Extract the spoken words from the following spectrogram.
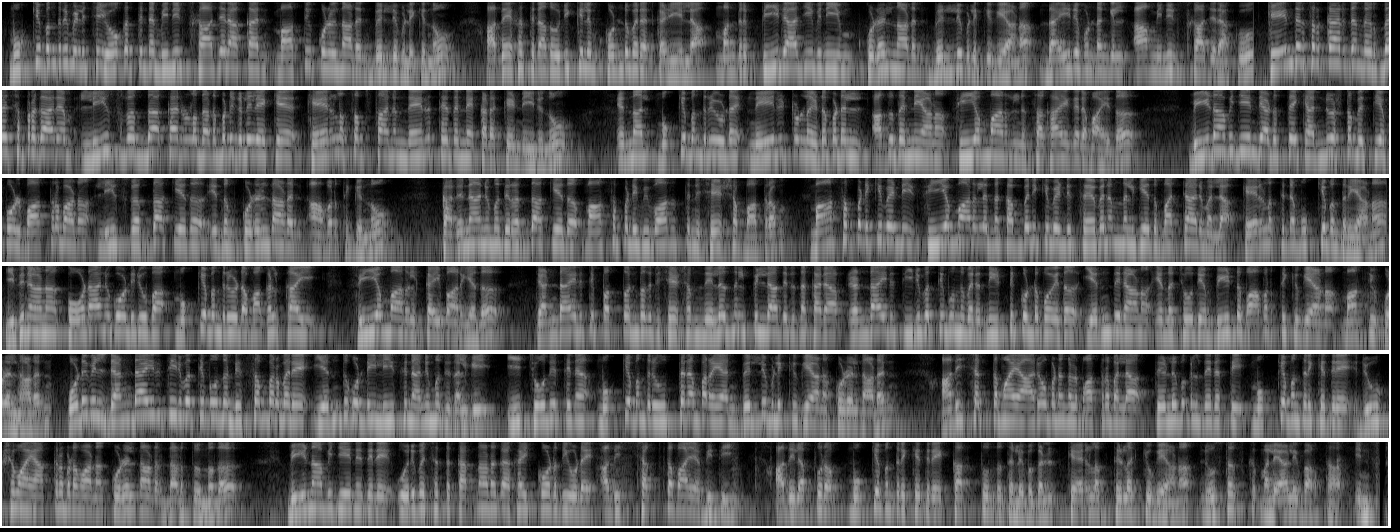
മുഖ്യമന്ത്രി വിളിച്ച യോഗത്തിന്റെ മിനിറ്റ്സ് ഹാജരാക്കാൻ മാത്യു കുഴൽനാടൻ വെല്ലുവിളിക്കുന്നു. അദ്ദേഹത്തിന് അതൊരിക്കലും കൊണ്ടുവരാൻ കഴിയില്ല. മന്ത്രി പി രാജീവിനെയും കുഴൽനാടൻ വെല്ലുവിളിക്കുകയാണ്. ധൈര്യമുണ്ടെങ്കിൽ ആ മിനിറ്റ്സ് ഹാജരാക്കൂ. കേന്ദ്ര സർക്കാരിന്റെ നിർദ്ദേശപ്രകാരം ലീസ് റദ്ദാക്കാനുള്ള നടപടികളിലേക്ക് കേരള സംസ്ഥാനം നേരത്തെ തന്നെ കടക്കേണ്ടിയിരുന്നു. എന്നാൽ മുഖ്യമന്ത്രിയുടെ നേരിട്ടുള്ള ഇടപെടൽ അതുതന്നെയാണ് സി എം ആറിന് സഹായകരമായത്. വീണ വിജയന്റെ അടുത്തേക്ക് അന്വേഷണം എത്തിയപ്പോൾ മാത്രമാണ് ലീസ് റദ്ദാക്കിയത് എന്നും കുഴൽനാടൻ ആവർത്തിക്കുന്നു. ഖനനാനുമതി റദ്ദാക്കിയത് മാസപ്പടി വിവാദത്തിന് ശേഷം മാത്രം. മാസപ്പടിക്ക് വേണ്ടി സി എം ആർ എൽ എന്ന കമ്പനിക്ക് വേണ്ടി സേവനം നൽകിയത് മറ്റാരുമല്ല കേരളത്തിന്റെ മുഖ്യമന്ത്രിയാണ്. ഇതിനാണ് കോടാനുകോടി രൂപ മുഖ്യമന്ത്രിയുടെ മകൾക്കായി സി എം ആർ എൽ കൈമാറിയത്. രണ്ടായിരത്തി പത്തൊൻപതിന് ശേഷം നിലനിൽപ്പില്ലാതിരുന്ന കരാർ രണ്ടായിരത്തി ഇരുപത്തി മൂന്ന് വരെ നീട്ടിക്കൊണ്ടുപോയത് എന്തിനാണ് എന്ന ചോദ്യം വീണ്ടും ആവർത്തിക്കുകയാണ് മാത്യു കുഴൽനാടൻ. ഒടുവിൽ രണ്ടായിരത്തി ഇരുപത്തി മൂന്ന് ഡിസംബർ വരെ എന്തുകൊണ്ട് ഈ ലീസിന് അനുമതി നൽകി? ഈ ചോദ്യത്തിന് മുഖ്യമന്ത്രി ഉത്തരം പറയാൻ വെല്ലുവിളിക്കുകയാണ് കുഴൽനാടൻ. അതിശക്തമായ ആരോപണങ്ങൾ മാത്രമല്ല തെളിവുകൾ നിരത്തി മുഖ്യമന്ത്രിക്കെതിരെ രൂക്ഷമായ ആക്രമണമാണ് കുഴൽനാടൻ നടത്തുന്നത്. വീണ വിജയനെതിരെ ഒരു വശത്ത് കർണാടക ഹൈക്കോടതിയുടെ അതിശക്തമായ വിധി അതിലപ്പുറം മുഖ്യമന്ത്രിക്കെതിരെ കത്തുന്ന തെളിവുകൾ കേരളം തിളയ്ക്കുകയാണ്. ന്യൂസ് ഡെസ്ക് മലയാളി വാർത്ത ഇൻസ്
